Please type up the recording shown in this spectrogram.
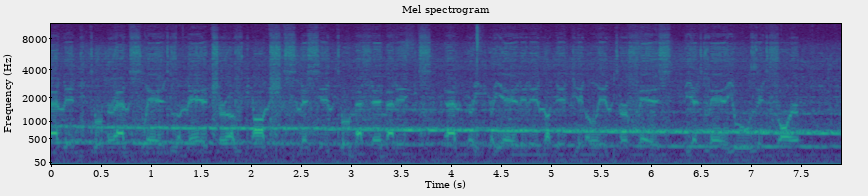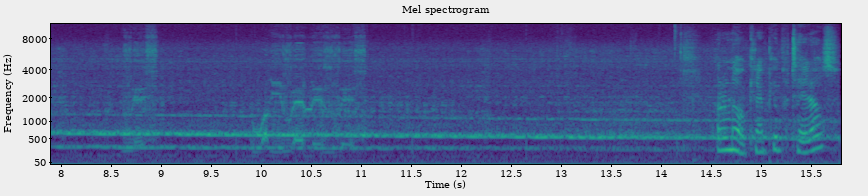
managed to the consciousness into mathematics and recreated a digital interface, yet they use don't know. Can I peel potatoes?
